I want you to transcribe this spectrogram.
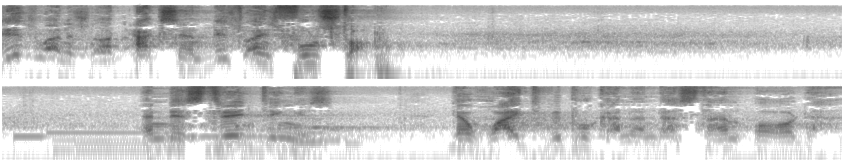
This one is not accent, this one is full stop. And the strange thing is, the white people can understand all that.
